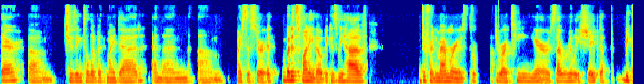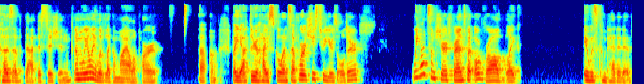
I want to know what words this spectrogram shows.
there. Um, choosing to live with my dad and then um, my sister. It, but it's funny though because we have different memories through our teen years that really shaped us because of that decision. I mean, we only lived like a mile apart. Um, but yeah, through high school and stuff, where she's two years older, we had some shared friends, but overall, like it was competitive.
